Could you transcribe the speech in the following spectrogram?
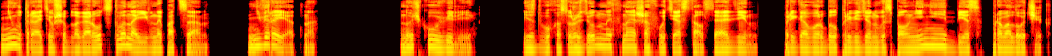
не утративший благородство наивный пацан. Невероятно. Ночку увели, из двух осужденных на эшафоте остался один. Приговор был приведен в исполнение без проволочек.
